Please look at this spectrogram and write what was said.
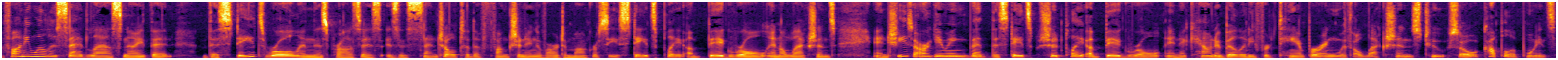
Fani Willis said last night that the state's role in this process is essential to the functioning of our democracy. States play a big role in elections, and she's arguing that the states should play a big role in accountability for tampering with elections too. So a couple of points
